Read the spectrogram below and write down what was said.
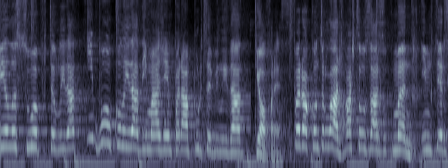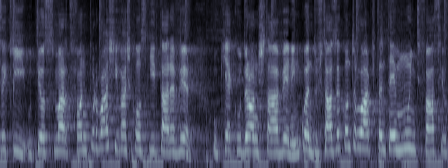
pela sua portabilidade e boa qualidade de imagem para a portabilidade que oferece. Para o controlares, basta usares o comando e meteres aqui o teu smartphone por baixo e vais conseguir estar a ver o que é que o drone está a ver enquanto o estás a controlar, portanto é muito fácil.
